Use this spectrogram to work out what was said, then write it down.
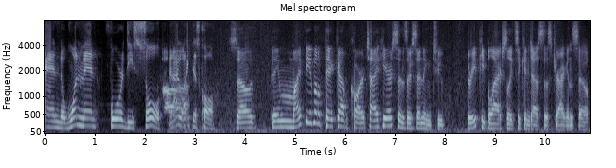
and the one man for the soul. And I like this call. So they might be able to pick up Cruortide here since they're sending two, three people actually to contest this dragon. So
